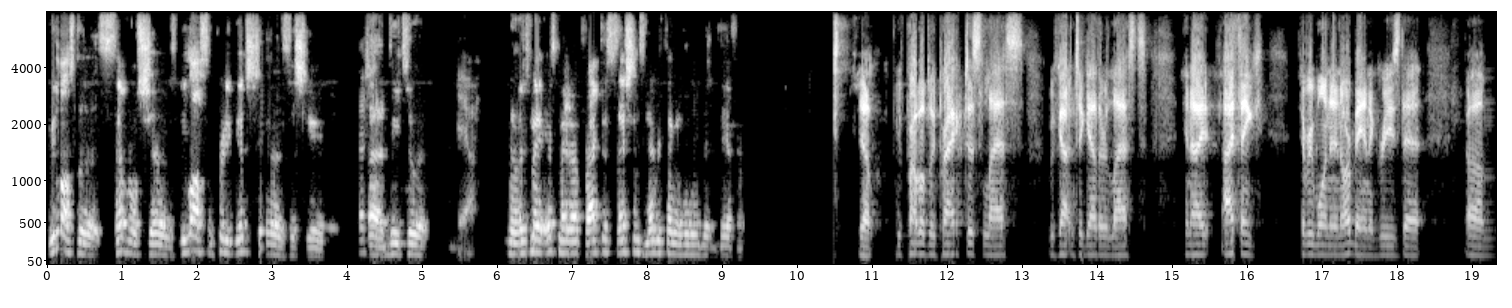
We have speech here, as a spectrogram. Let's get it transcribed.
we lost uh, several shows. We lost some pretty good shows this year uh, due to it. Yeah. You know, it's made it's made our practice sessions and everything a little bit different. Yep. We've probably practiced less. We've gotten together less. And I, I think everyone in our band agrees that, um,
